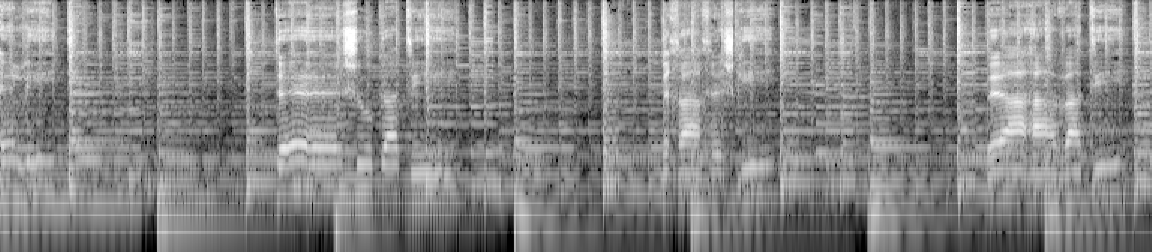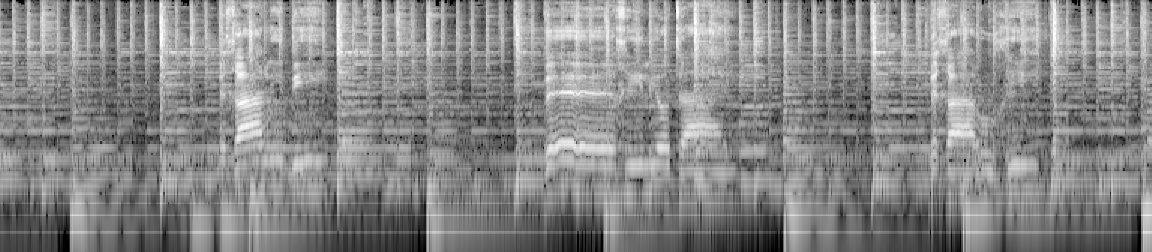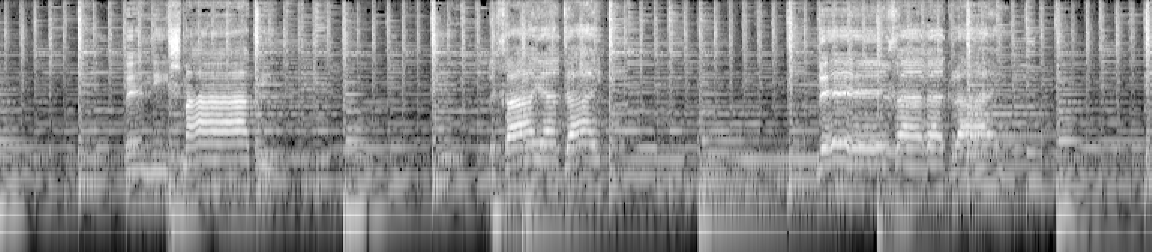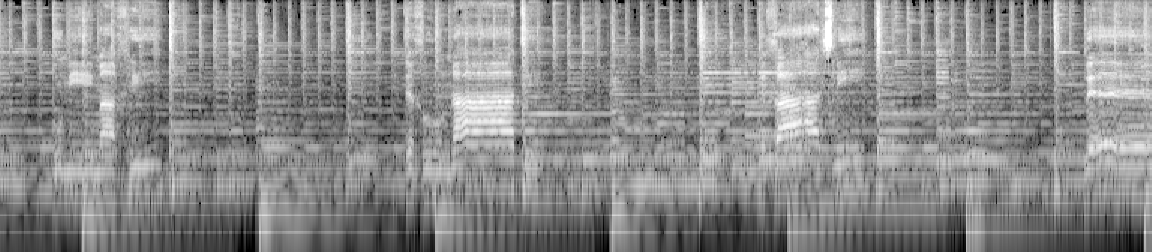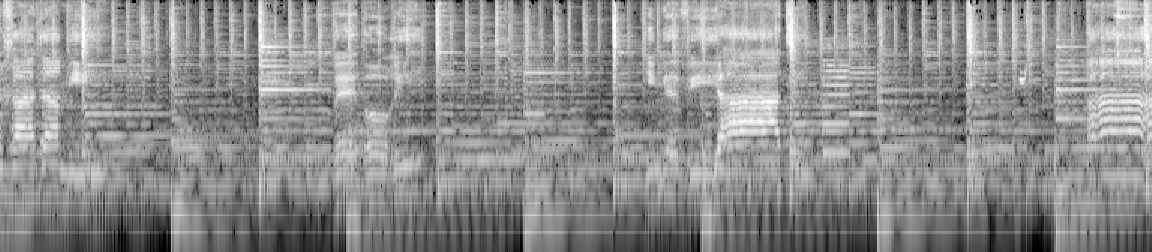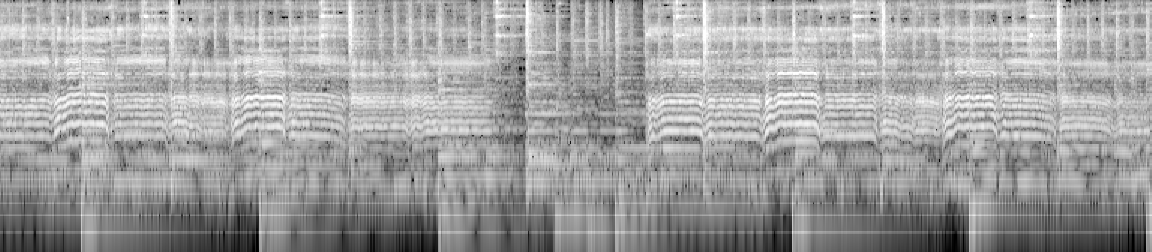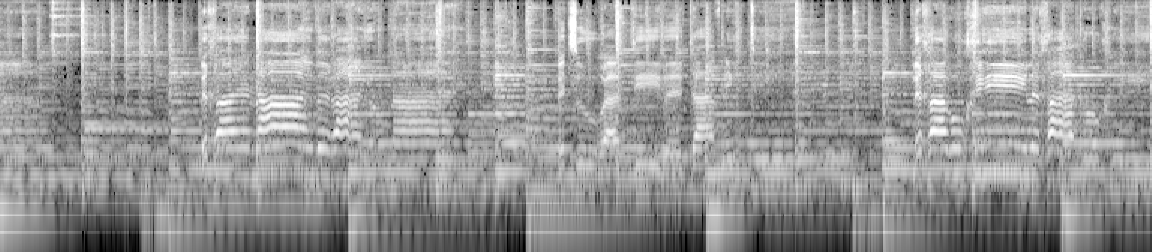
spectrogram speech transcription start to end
אלי. תשוקתי. בכך אשקי. באהבתי. לך ליבי. וכליותיי. לך רוחי ונשמעתי. לך ידיי, לך רגליי, וממחי. תכונתי, לך עצמי, לך דמי, ואורי עם גווייתי. לך רוחי, לך כוחי,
